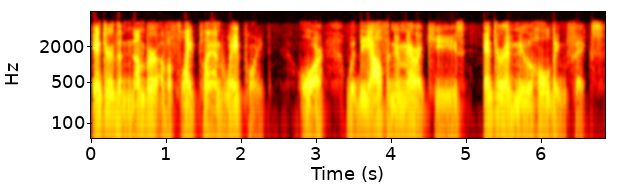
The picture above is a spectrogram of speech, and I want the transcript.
Enter the number of a flight plan waypoint, or with the alphanumeric keys, enter a new holding fix.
